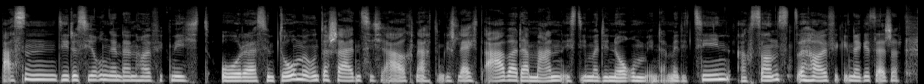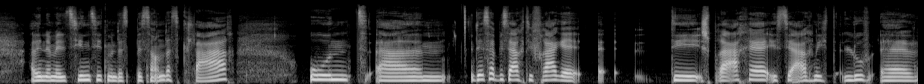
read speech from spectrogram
passen die Dosierungen dann häufig nicht oder Symptome unterscheiden sich auch nach dem Geschlecht, aber der Mann ist immer die Norm in der Medizin, auch sonst häufig in der Gesellschaft. Aber in der Medizin sieht man das besonders klar. Und ähm, deshalb ist auch die Frage, äh, die Sprache ist ja auch nicht äh,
